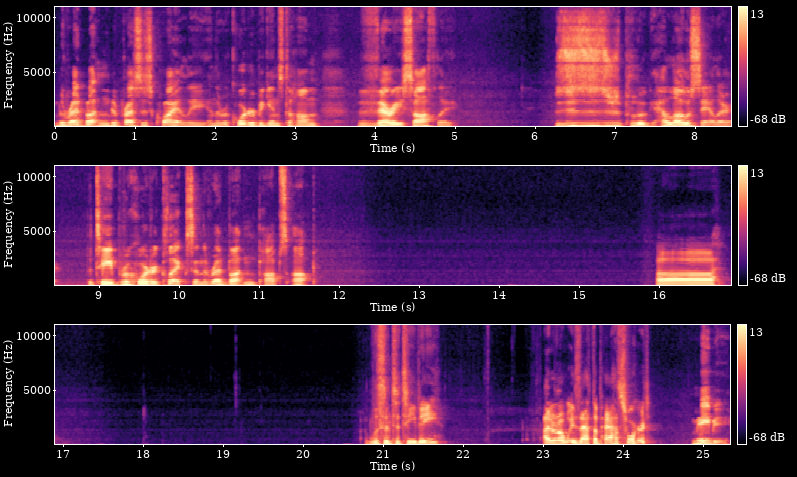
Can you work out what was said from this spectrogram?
The red button depresses quietly, and the recorder begins to hum very softly. Zzz, plug. Hello, sailor. The tape recorder clicks, and the red button pops up. Uh Listen to TV? I don't know, is that the password? Maybe.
